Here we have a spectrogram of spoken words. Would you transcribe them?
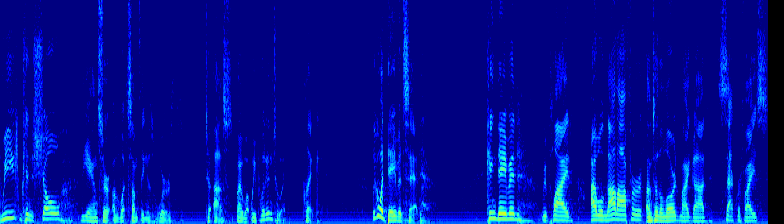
We can show the answer of what something is worth to us by what we put into it. Click. Look at what David said. King David replied, I will not offer unto the Lord my God sacrifice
